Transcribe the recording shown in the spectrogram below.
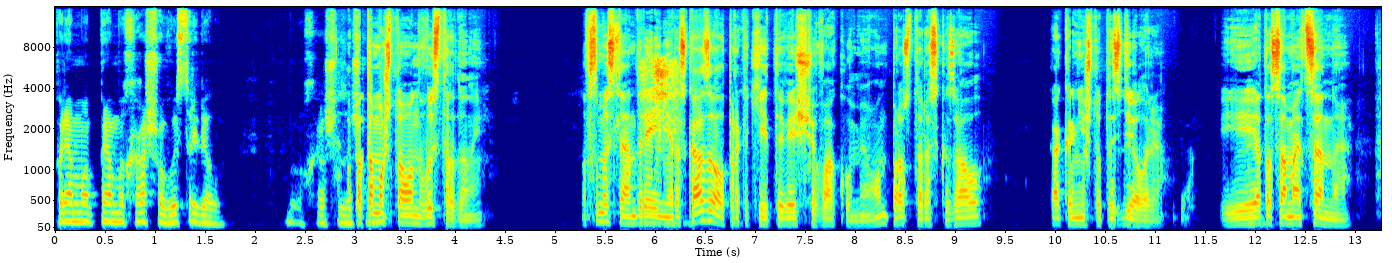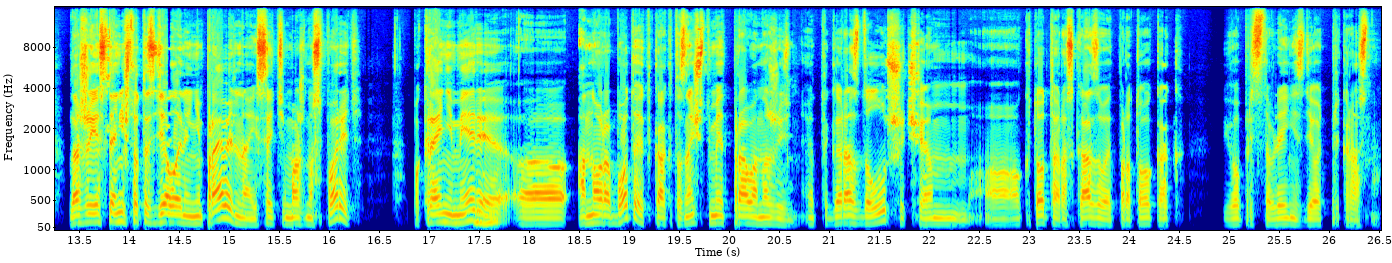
прямо, прямо хорошо выстрелил. Хорошо а зашел. потому что он выстраданный. Ну, в смысле, Андрей не рассказывал про какие-то вещи в вакууме, он просто рассказал, как они что-то сделали. И это самое ценное. Даже если они что-то сделали неправильно, и с этим можно спорить, по крайней мере, mm-hmm. э, оно работает как-то, значит, имеет право на жизнь. Это гораздо лучше, чем э, кто-то рассказывает про то, как его представление сделать прекрасно.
